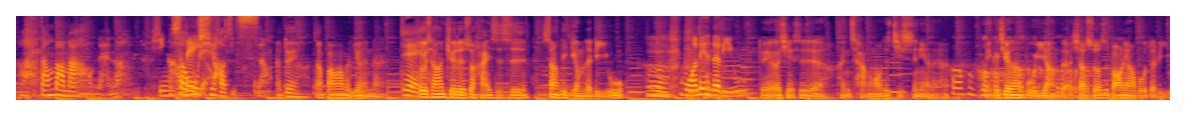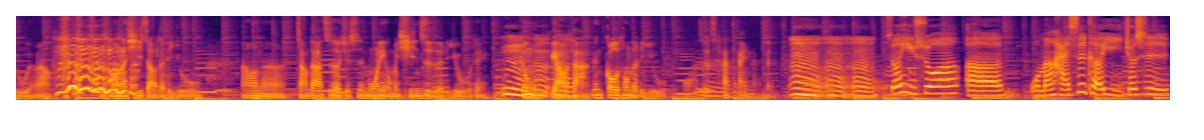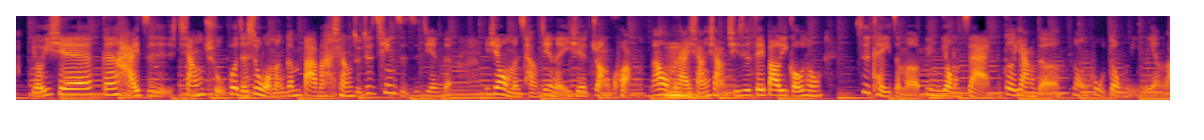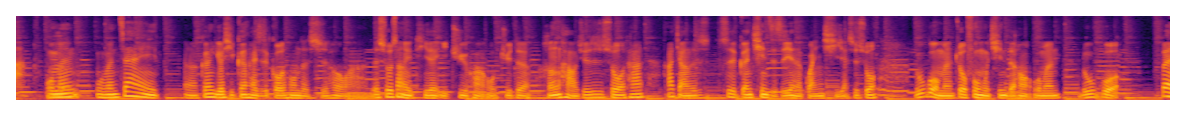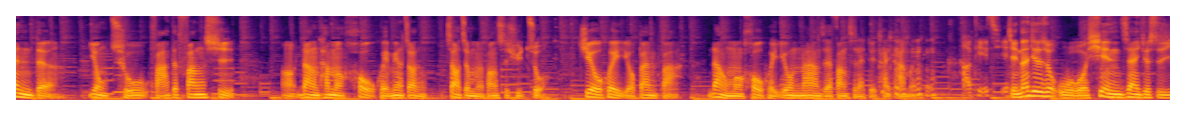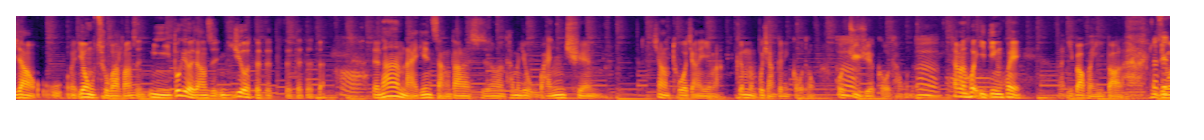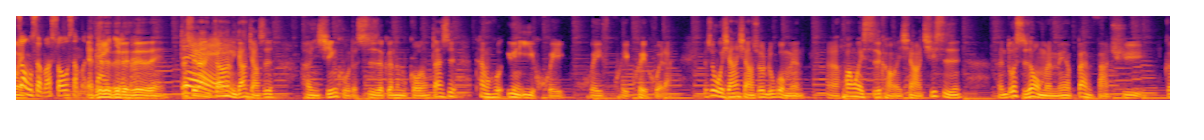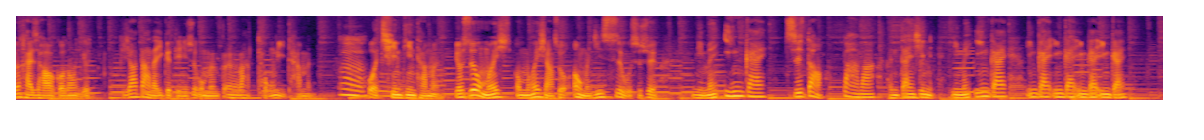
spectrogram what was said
啊，当爸妈好难呐、心好累哦。深呼吸好几次啊。啊，对啊，当爸妈本就很难，对我，常常觉得说孩子是上帝给我们的礼物，嗯，磨练的礼物，对，而且是很长哦，这几十年了。哦每个阶段不一样的。小时候是包尿布的礼物，有没有？然后呢，洗澡的礼物，然后呢，长大之后就是磨练我们心智的礼物，对，嗯跟我们表，达、跟沟通的礼物。哇，这太太难了。嗯嗯嗯，所以说，呃，我们还是可以，就是有一些跟孩子相处，或者是我们跟爸妈相处，就是亲子之间的一些我们常见的一些状况，然后我们嗯。来想想，其实非暴力沟通是可以怎么运用在各样的那种互动里面啦。我们我们在呃跟尤其跟孩子沟通的时候啊，在书上也提了一句话，我觉得很好，就是说他他讲的是是跟亲子之间的关系啊，是说如果我们做父母亲的哈，我们如果笨的用处罚的方式啊、让他们后悔，没有照着照着我们的方式去做，就会有办法让我们后悔用那样子的方式来对待他们。好贴切。简单就是说，我现在就是要用处罚的方式，你不给我这样子，你就得得得得得得。哦，等他们哪一天长大的时候，他们就完全像脱缰野马，根本不想跟你沟通或拒绝沟通的。嗯，他们会一定会啊一报还一报啦，就是种什么收什么。对对对对对对。那虽然对刚刚你刚刚讲是很辛苦的试着跟他们沟通，但是他们会愿意回回回馈回来。有时候我想想说，如果我们呃换位思考一下，其实很多时候我们没有办法去跟孩子好好沟通，有比较大的一个点就是我们没有办法同理他们嗯，或倾听他们。有时候我们会我们会想说，哦，我们已经四五十岁，你们应该知道爸妈很担心你，你们应该应该应该应该应该。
